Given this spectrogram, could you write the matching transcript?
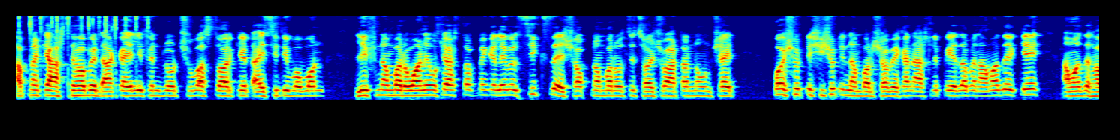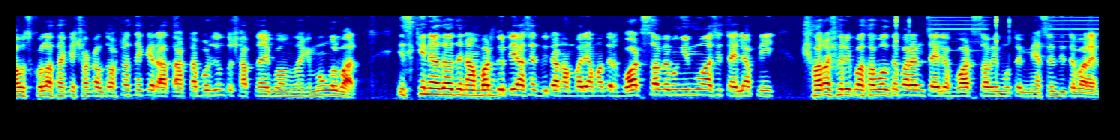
আপনাকে আসতে হবে Dhaka elephant road Subhash market ICT ভবন। লিফট নাম্বার ওয়ানে উঠে আসতে আপনাকে লেভেল সিক্সে শপ নাম্বার হচ্ছে ছয়শো আটান্ন উনষাট, পঁয়ষট্টি, ছেষট্টি নাম্বার সব এখানে আসলে পেয়ে যাবেন আমাদেরকে। আমাদের হাউস খোলা থাকে সকাল দশটা থেকে রাত আটটা পর্যন্ত, সাপ্তাহিক বন্ধ থাকে মঙ্গলবার। স্ক্রিনে দেওয়া যে নাম্বার দুটি আছে, দুইটা নাম্বারে আমাদের হোয়াটসঅ্যাপ এবং ইমো আছে। চাইলে আপনি সরাসরি কথা বলতে পারেন, চাইলে হোয়াটসঅ্যাপ ইমোতে মেসেজ দিতে পারেন।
